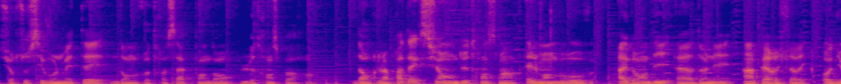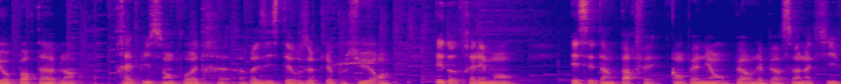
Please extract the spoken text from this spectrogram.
surtout si vous le mettez dans votre sac pendant le transport. Donc la protection du Transmart Element Groove agrandi a donné un périphérique audio portable très puissant pour être résisté aux éclaboussures et d'autres éléments et c'est un parfait compagnon pour les personnes actives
